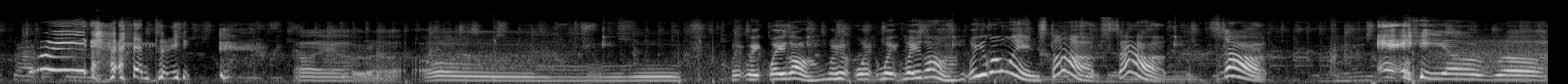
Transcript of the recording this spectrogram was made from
start. Three. Oh yeah. Oh. Wait, wait, where you going? Where, where, wait, where you going? Where you going? Stop, stop, stop. Hey, yo, bro.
